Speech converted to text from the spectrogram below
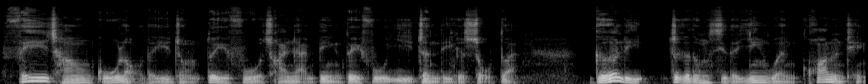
非常古老的一种对付传染病、对付疫症的一个手段。隔离这个东西的英文 “quarantine”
